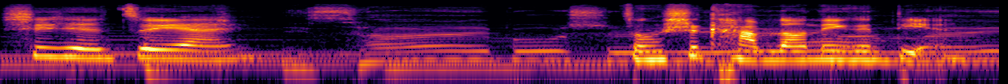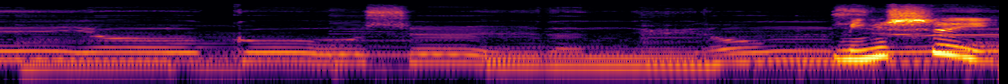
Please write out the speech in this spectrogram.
谢谢最爱，总是卡不到那个点。明世隐。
